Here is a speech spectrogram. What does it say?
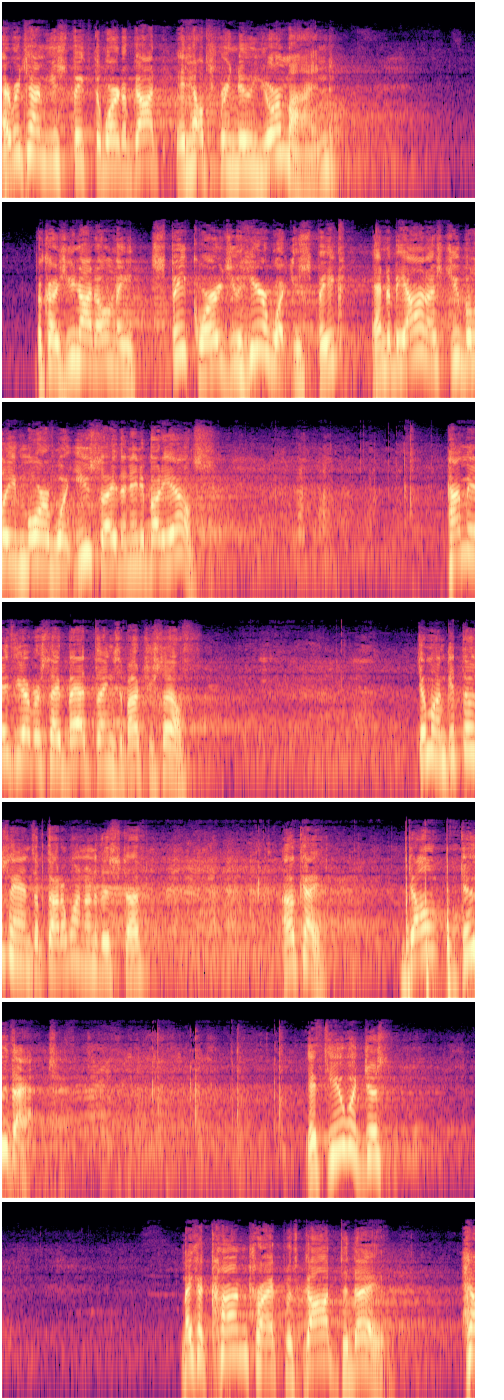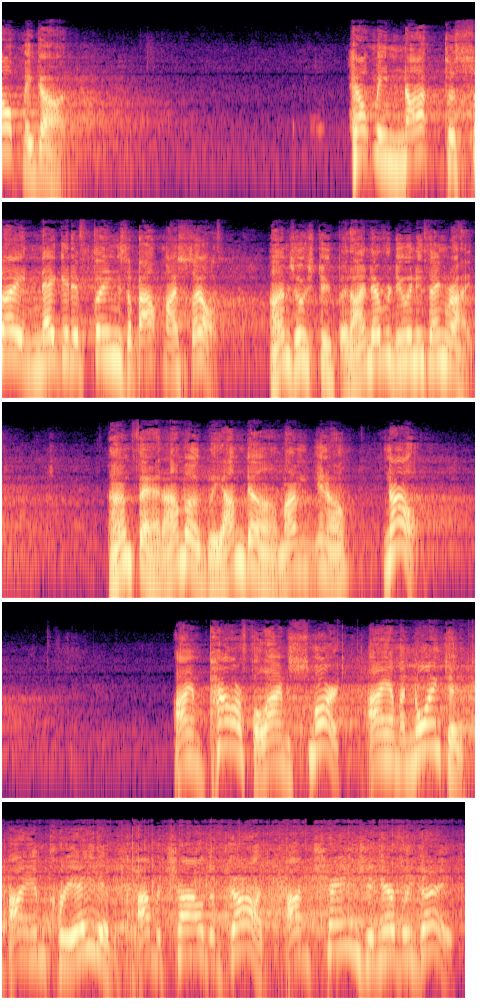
Every time you speak the word of God, it helps renew your mind because you not only speak words, you hear what you speak, and to be honest, you believe more of what you say than anybody else. How many of you ever say bad things about yourself? Come on, get those hands up. Thought I want none of this stuff. Okay. Don't do that. If you would just make a contract with God today, help me, God. Help me not to say negative things about myself. I'm so stupid. I never do anything right. I'm fat. I'm ugly. I'm dumb. I'm, you know. No. I am powerful. I am smart. I am anointed. I am creative. I'm a child of God. I'm changing every day.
